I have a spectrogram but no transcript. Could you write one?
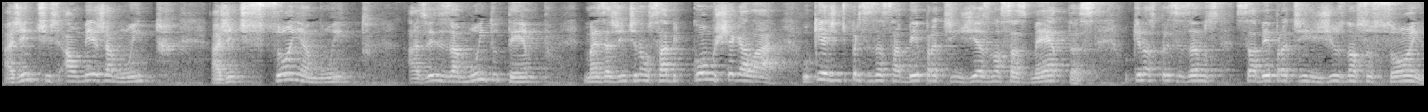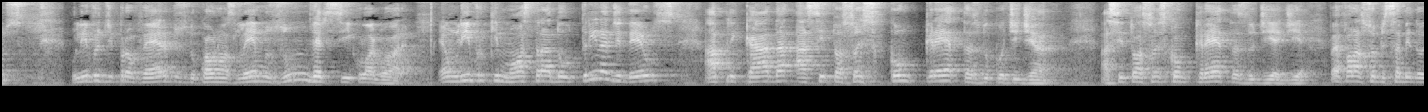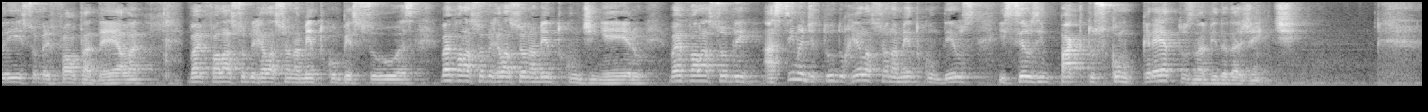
A gente almeja muito, a gente sonha muito, às vezes há muito tempo, mas a gente não sabe como chegar lá. O que a gente precisa saber para atingir as nossas metas? O que nós precisamos saber para atingir os nossos sonhos? O livro de Provérbios, do qual nós lemos um versículo agora, é um livro que mostra a doutrina de Deus aplicada a situações concretas do cotidiano. as situações concretas do dia a dia. Vai falar sobre sabedoria e sobre falta dela, vai falar sobre relacionamento com pessoas, vai falar sobre relacionamento com dinheiro, vai falar sobre, acima de tudo, relacionamento com Deus e seus impactos concretos na vida da gente.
